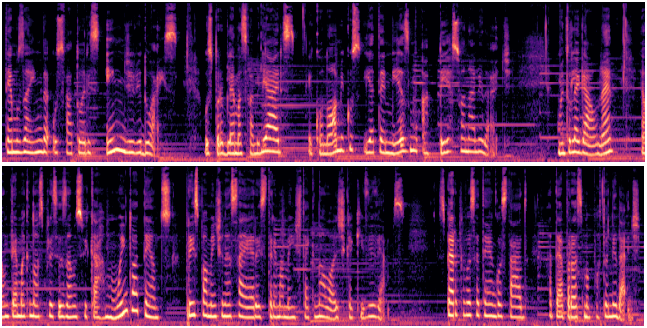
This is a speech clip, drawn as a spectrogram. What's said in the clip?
Temos ainda os fatores individuais, os problemas familiares, econômicos e até mesmo a personalidade. Muito legal, né? É um tema que nós precisamos ficar muito atentos, principalmente nessa era extremamente tecnológica que vivemos. Espero que você tenha gostado. Até a próxima oportunidade.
